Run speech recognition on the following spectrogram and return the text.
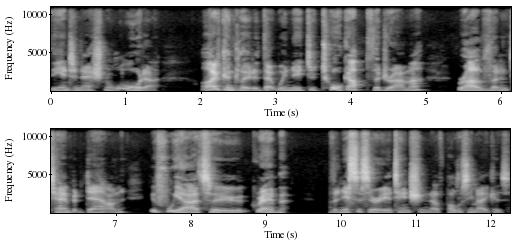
the international order. I've concluded that we need to talk up the drama rather than tamp it down if we are to grab the necessary attention of policymakers.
